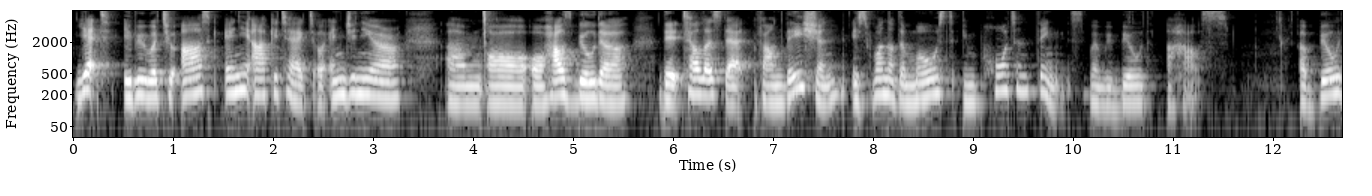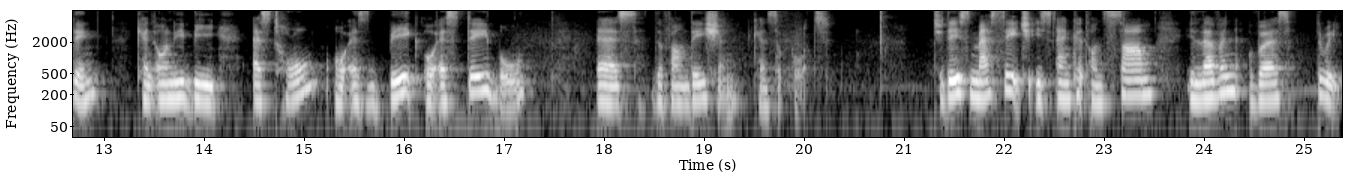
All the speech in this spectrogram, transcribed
Yet, if we were to ask any architect or engineer um, or, or house builder, they'd tell us that foundation is one of the most important things when we build a house. A building can only be as tall or as big or as stable as the foundation can support. Today's message is anchored on Psalm 11, verse 3.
